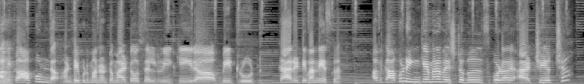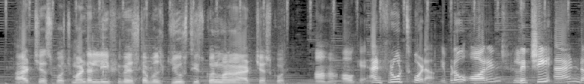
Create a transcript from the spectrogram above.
అవి కాకుండా అంటే ఇప్పుడు మనం టొమాటో సెలరీ కీరా బీట్రూట్ క్యారెట్ ఇవన్నీ వేసుకున్నాం. అవి కాకుండా ఇంకేమైనా వెజిటబుల్స్ కూడా యాడ్ చేయొచ్చా? యాడ్ చేసుకోవచ్చు. మన అంటే లీఫీ వెజిటబుల్స్ జ్యూస్ తీసుకొని మనం యాడ్ చేసుకోవచ్చు. ఓకే. అండ్ ఫ్రూట్స్ కూడా. ఇప్పుడు orange lychee and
